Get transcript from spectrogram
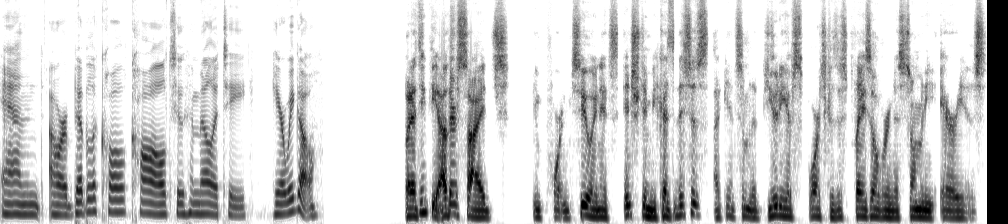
and our biblical call to humility. Here we go. But I think the other side's important too. And it's interesting because this is, again, some of the beauty of sports because this plays over into so many areas.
